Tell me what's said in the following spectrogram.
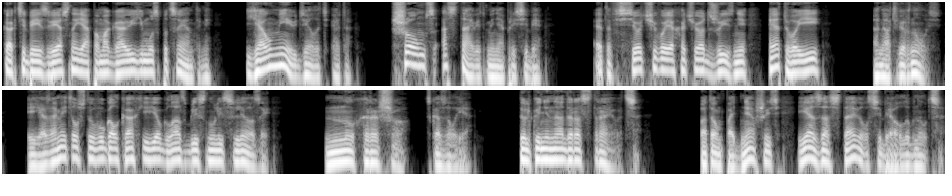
«Как тебе известно, я помогаю ему с пациентами. Я умею делать это. Шоумс оставит меня при себе. Это все, чего я хочу от жизни, этого и...» Она отвернулась и я заметил, что в уголках ее глаз блеснули слезы. «Ну, хорошо», — сказал я. «Только не надо расстраиваться». Потом, поднявшись, я заставил себя улыбнуться.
